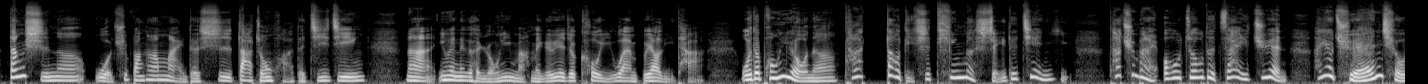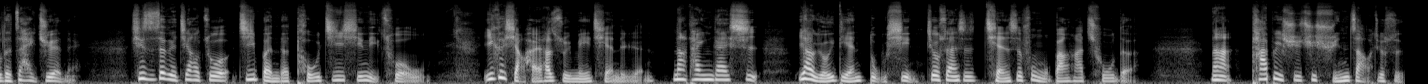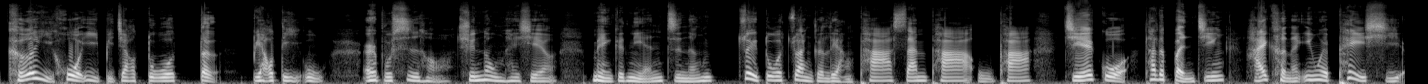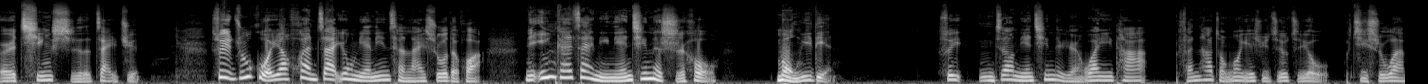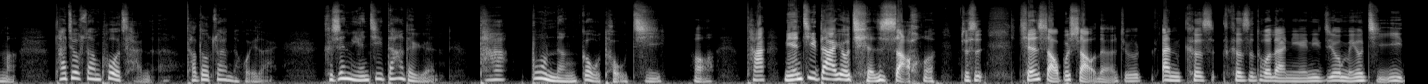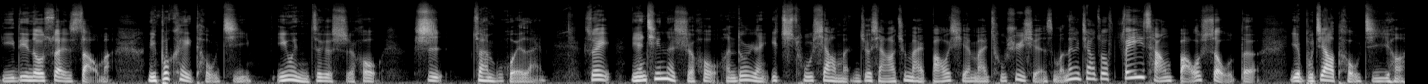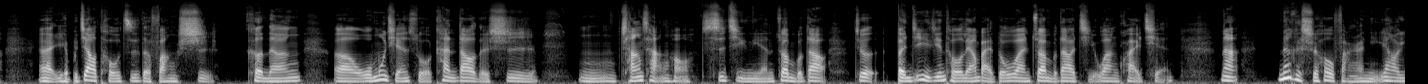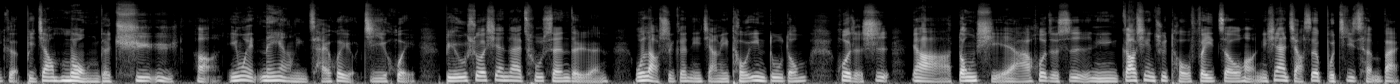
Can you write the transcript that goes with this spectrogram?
当时呢，我去帮他买的是大中华的基金，那因为那个很容易嘛，每个月就扣一万，不要理他。我的朋友呢，他到底是听了谁的建议，他去买欧洲的债券，还有全球的债券呢？其实这个叫做基本的投机心理错误。一个小孩他属于没钱的人，那他应该是。要有一点赌性，就算是钱是父母帮他出的，那他必须去寻找就是可以获益比较多的标的物，而不是哈、哦、去弄那些每个年只能最多赚个两趴、三趴、五趴，结果他的本金还可能因为配息而侵蚀了债券。所以，如果要换在用年龄层来说的话，你应该在你年轻的时候猛一点。所以你知道，年轻的人，万一他，反正他总共也许只有只有几十万嘛，他就算破产了，他都赚得回来。可是年纪大的人，他不能够投机啊、哦，他年纪大又钱少，就是钱少不少的，就是按科斯科斯托兰尼，你只有没有几亿，你一定都算少嘛，你不可以投机，因为你这个时候是。赚不回来，所以年轻的时候，很多人一出校门就想要去买保险、买储蓄险什么，那个叫做非常保守的，也不叫投机哈，呃，也不叫投资的方式。可能呃，我目前所看到的是，嗯，常常哈十几年赚不到，就本金已经投两百多万，赚不到几万块钱，那。那个时候反而你要一个比较猛的区域啊，因为那样你才会有机会。比如说现在出生的人，我老实跟你讲，你投印度东，或者是呀东协啊，或者是你高兴去投非洲哈，你现在假设不计成败，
